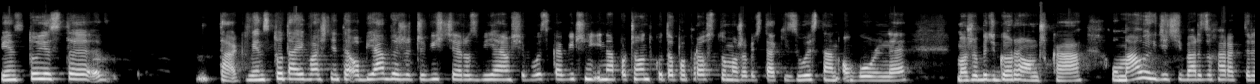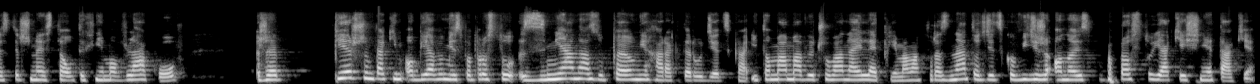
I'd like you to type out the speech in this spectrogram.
Więc tu jest. E, tak, więc tutaj właśnie te objawy rzeczywiście rozwijają się błyskawicznie i na początku to po prostu może być taki zły stan ogólny, może być gorączka. U małych dzieci bardzo charakterystyczne jest to u tych niemowlaków, że Pierwszym takim objawem jest po prostu zmiana zupełnie charakteru dziecka i to mama wyczuwa najlepiej. Mama, która zna to dziecko, widzi, że ono jest po prostu jakieś nie takie.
